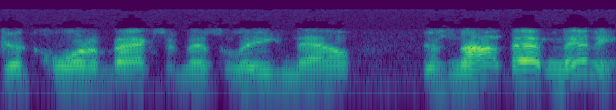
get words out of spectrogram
good quarterbacks in this league now? There's not that many.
